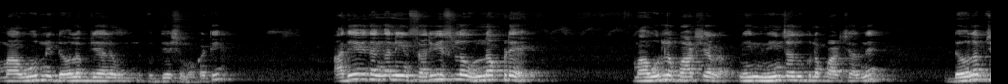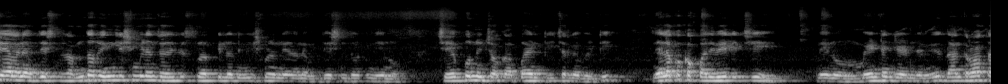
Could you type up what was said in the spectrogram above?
మా ఊరిని డెవలప్ చేయాలనే ఉద్దేశం ఒకటి. అదేవిధంగా నేను సర్వీస్లో ఉన్నప్పుడే మా ఊర్లో పాఠశాల నేను నేను చదువుకున్న పాఠశాలనే డెవలప్ చేయాలనే ఉద్దేశంతో అందరూ ఇంగ్లీష్ మీడియం చదివిస్తున్నారు పిల్లలు ఇంగ్లీష్ మీడియం లేదనే ఉద్దేశంతో నేను చేపూర్ నుంచి ఒక అబ్బాయిని టీచర్గా పెట్టి నెలకు ఒక పదివేలు ఇచ్చి నేను మెయింటైన్ చేయడం జరిగింది. దాని తర్వాత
